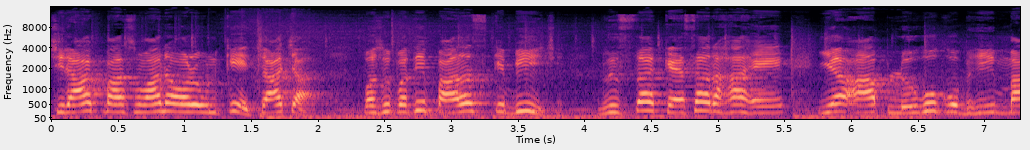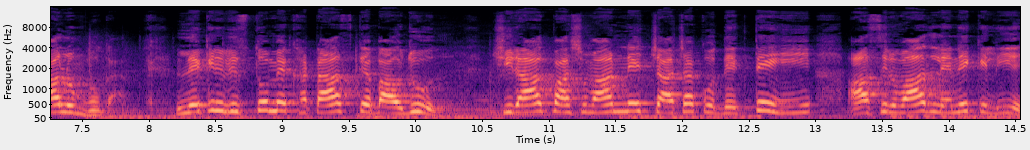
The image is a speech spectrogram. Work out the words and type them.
चिराग पासवान और उनके चाचा पशुपति पारस के बीच रिश्ता कैसा रहा है, यह आप लोगों को भी मालूम होगा। लेकिन रिश्तों में खटास के बावजूद, चिराग पासवान ने चाचा को देखते ही आशीर्वाद लेने के लिए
